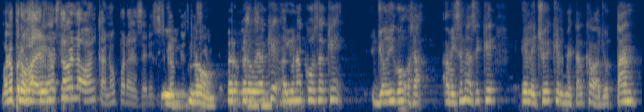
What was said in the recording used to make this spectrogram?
Bueno, pero, pero Javier no estaba en la banca, ¿no? Para hacer esos sí, cambios. No, pero, pero vea que hay una cosa que yo digo, o sea, a mí se me hace que el hecho de que él meta al caballo tan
